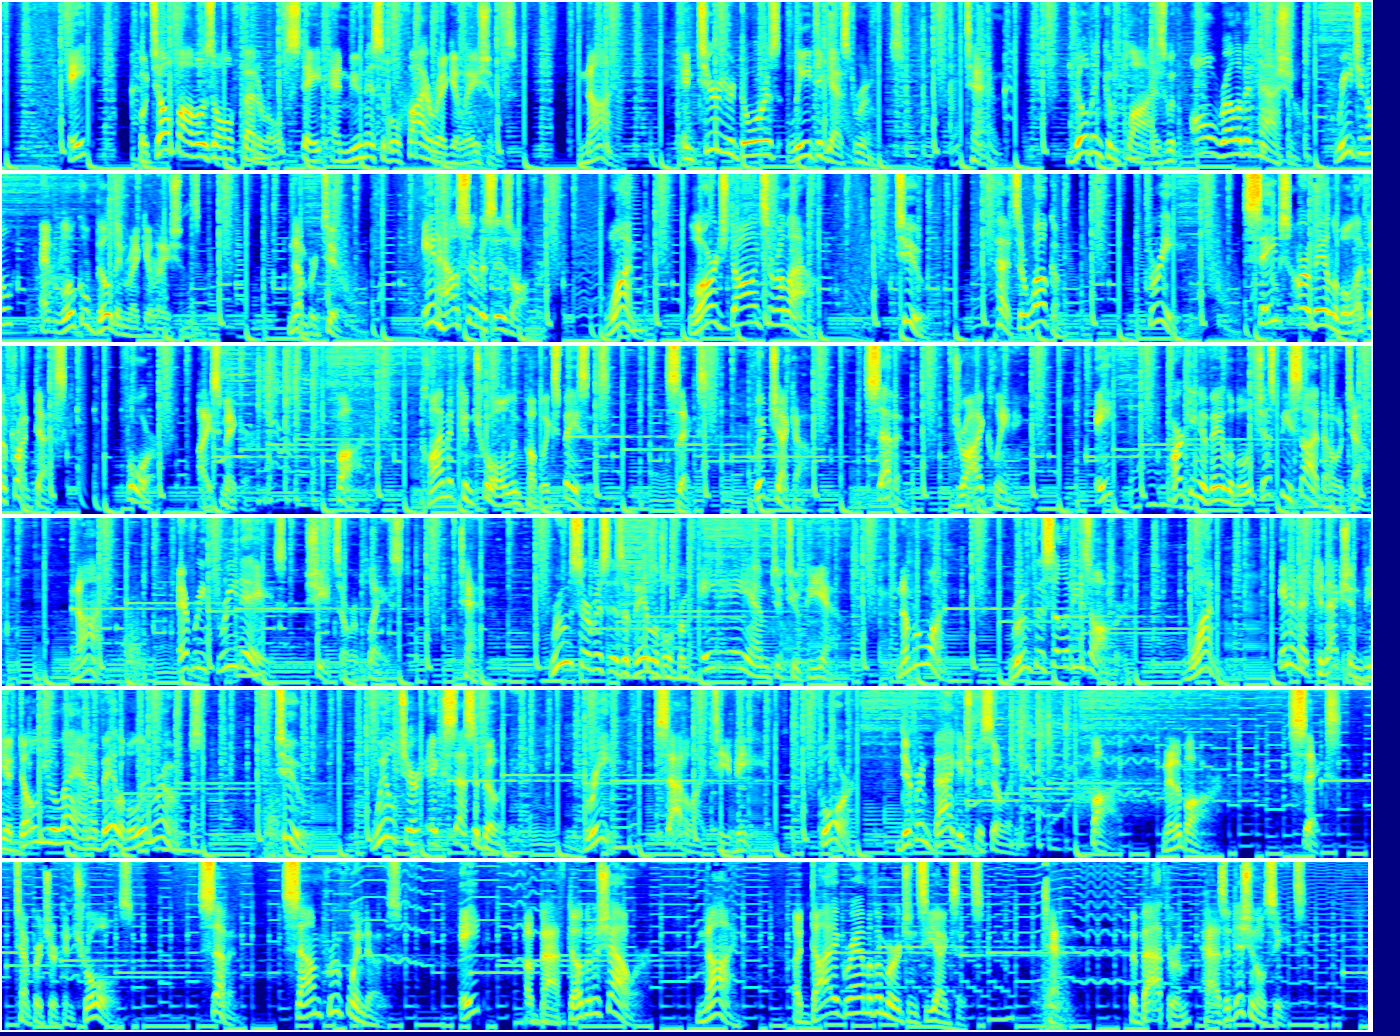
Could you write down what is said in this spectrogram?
8. Hotel follows all federal, state, and municipal fire regulations. 9. Interior doors lead to guest rooms. 10. Building complies with all relevant national, regional, and local building regulations. Number 2. In-house services offered. 1. Large dogs are allowed. 2. Pets are welcome. 3. Safes are available at the front desk. 4. Ice maker. 5. Climate control in public spaces. 6. Quick checkout. 7. Dry cleaning. 8. Parking available just beside the hotel. 9. Every three days, sheets are replaced. 10. Room service is available from 8 a.m. to 2 p.m. Number 1. Room facilities offered. 1. Internet connection via WLAN available in rooms. 2. Wheelchair accessibility. 3. Satellite TV. 4. Different baggage facility. 5. Minibar. 6. Temperature controls. 7. Soundproof windows. 8. A bathtub and a shower. 9. A diagram of emergency exits. 10. The bathroom has additional seats.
